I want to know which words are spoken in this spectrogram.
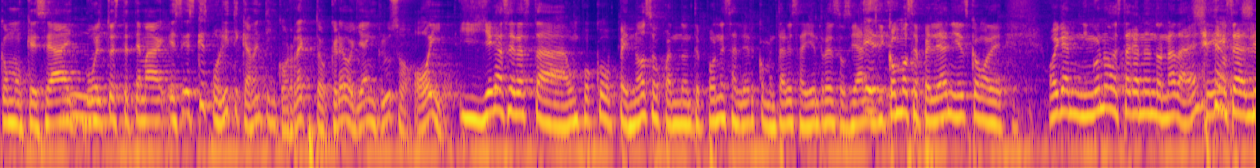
como que se ha Mm. vuelto este tema, es, es que es políticamente incorrecto, creo ya incluso hoy. Y llega a ser hasta un poco penoso cuando te pones a leer comentarios ahí en redes sociales y cómo se pelean y es como de, oigan, ninguno está ganando nada, ¿eh? o sea, Sí,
